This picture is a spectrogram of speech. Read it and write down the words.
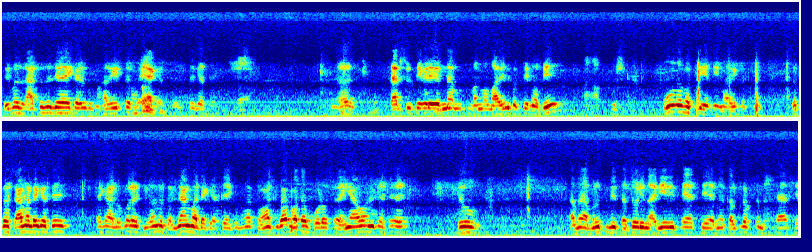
શ્રીમદ રાજચંદ્રદેવાએ કહ્યું કે મહાવીર તો ભયા કરતો શું છે સુધી તો. શા માટે કે છે કે કલ્યાણ માટે કે છે કે તમારા શું કામ ફોડો છે. અહીંયા આવો ને કે છે શું અમે અમૃતની સતોડી નારિયેળી થયા છીએ, અમે કલ્પલક્ષણ થયા છે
